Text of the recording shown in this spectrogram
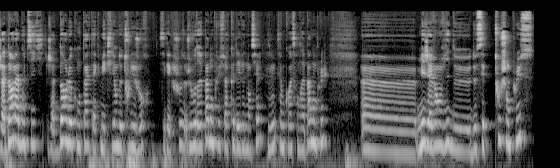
J'adore la boutique, j'adore le contact avec mes clients de tous les jours. C'est quelque chose. Je voudrais pas non plus faire que de l'événementiel, Mhm. ça me correspondrait pas non plus. Euh, mais j'avais envie de, de cette touche en plus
